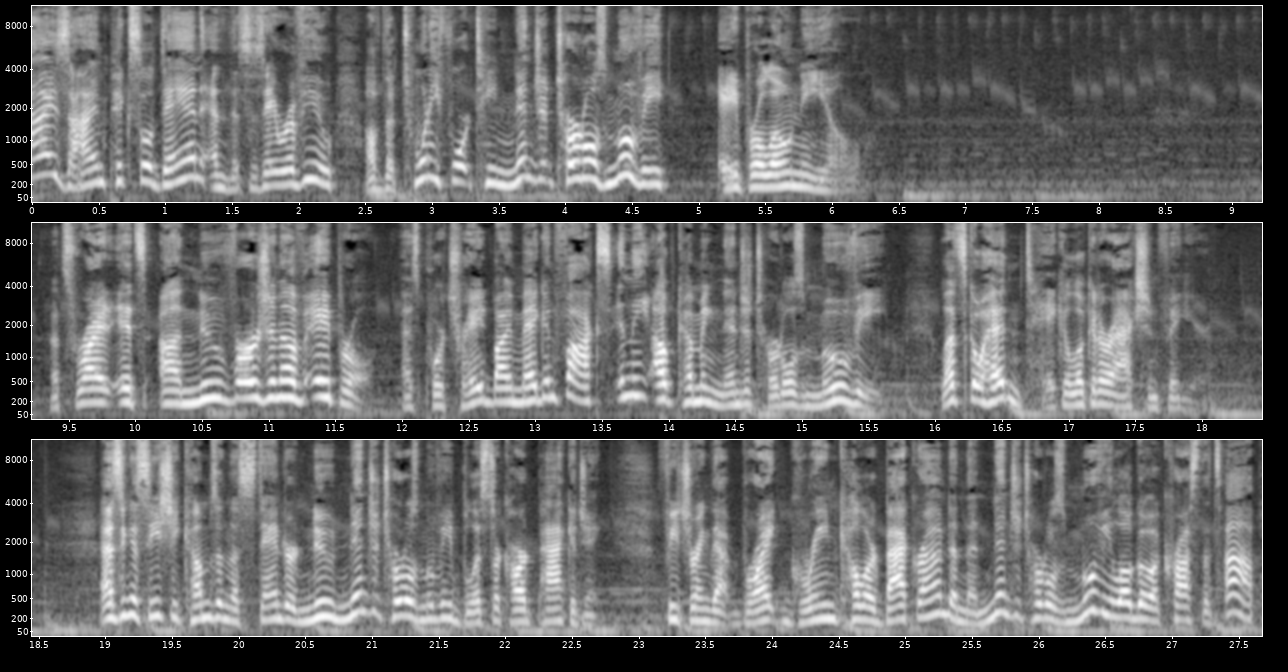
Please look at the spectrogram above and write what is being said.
guys, I'm Pixel Dan, and this is a review of the 2014 Ninja Turtles movie, April O'Neil. That's right, it's a new version of April, as portrayed by Megan Fox in the upcoming Ninja Turtles movie. Let's go ahead and take a look at her action figure. As you can see, she comes in the standard new Ninja Turtles movie blister card packaging, featuring that bright green colored background and the Ninja Turtles movie logo across the top,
